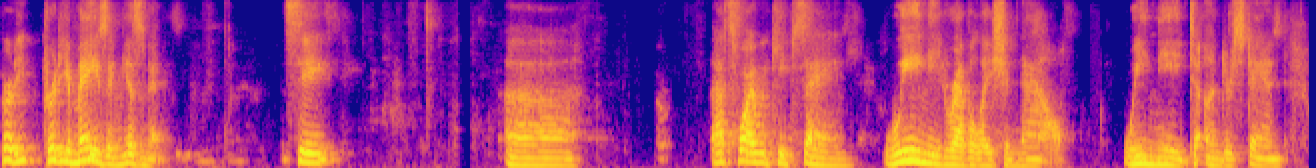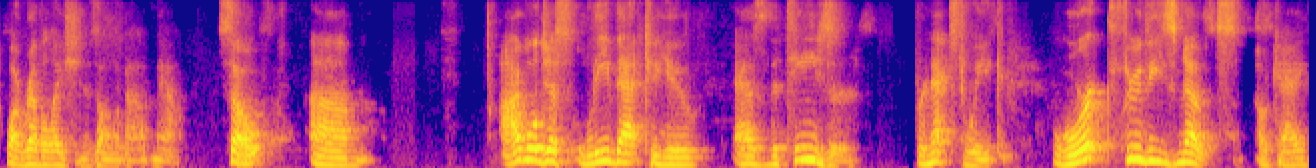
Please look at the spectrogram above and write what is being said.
Pretty, pretty amazing, isn't it? See, uh, that's why we keep saying we need revelation now. We need to understand what revelation is all about now. So um, I will just leave that to you as the teaser for next week. Work through these notes, okay?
